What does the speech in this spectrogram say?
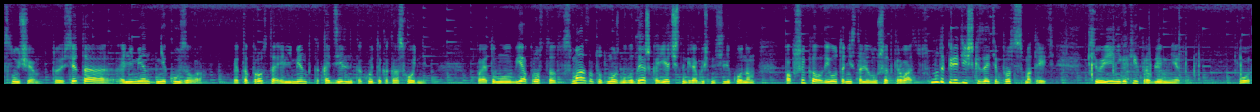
случаем. То есть это элемент не кузова. Это просто элемент как отдельный какой-то, как расходник. Поэтому я просто смазал, тут можно ВДшка, я, честно говоря, обычным силиконом попшикал, и вот они стали лучше открываться. Ну да периодически за этим просто смотреть. Все, и никаких проблем нету. Вот.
